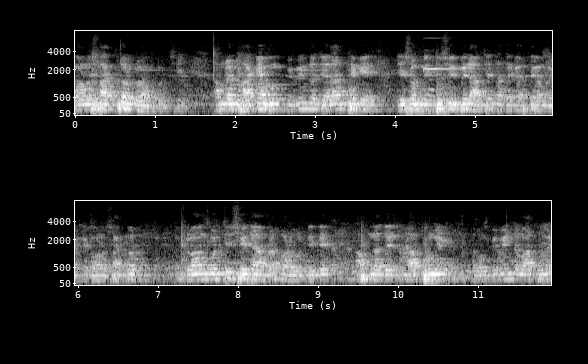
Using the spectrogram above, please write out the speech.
গণস্বাক্ষর গ্রহণ করছি। আমরা ঢাকা এবং বিভিন্ন জেলার থেকে যেসব নৃত্যশিল্পীরা আছে, তাদের কাছ থেকে আমরা একটা গণস্বাক্ষর গ্রহণ করছি। সেটা আমরা পরবর্তীতে আপনাদের মাধ্যমে এবং বিভিন্ন মাধ্যমে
